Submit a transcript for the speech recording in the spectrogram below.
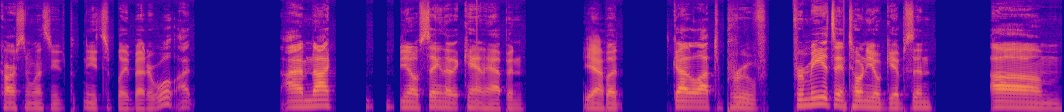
Carson Wentz needs, needs to play better. Well, I, I'm not, you know, saying that it can't happen. Yeah, but got a lot to prove. For me, it's Antonio Gibson. Um,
